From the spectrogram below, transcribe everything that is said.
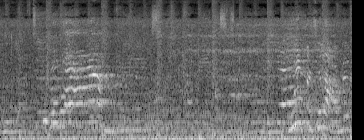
คือแก้มอุ้ยเหมือนฉลามเลย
